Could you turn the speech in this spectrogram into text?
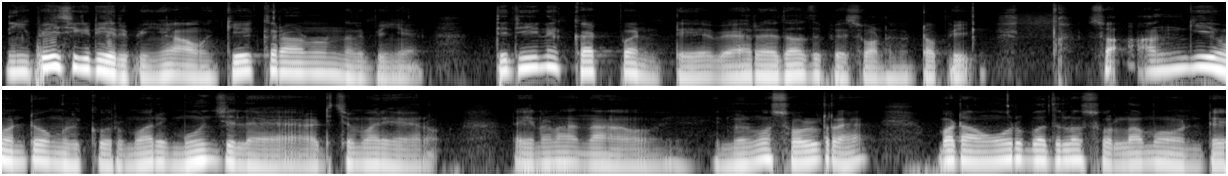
நீங்கள் பேசிக்கிட்டே இருப்பீங்க. அவன் கேட்குறானுன்னு நினைப்பீங்க. திடீர்னு கட் பண்ணிட்டு வேறு ஏதாவது பேசுவானுங்க டாபிக் ஸோ அங்கேயும் வந்துட்டு உங்களுக்கு ஒரு மாதிரி மூஞ்சில் அடித்த மாதிரி ஆயிரும். என்னென்னா நான் என்னென்னமோ சொல்கிறேன் பட் அவன் ஒரு பதிலும் சொல்லாமல் வந்துட்டு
